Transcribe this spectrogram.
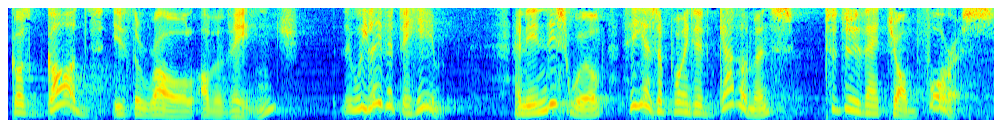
because God's is the role of avenge we leave it to Him. And in this world, He has appointed governments to do that job for us.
